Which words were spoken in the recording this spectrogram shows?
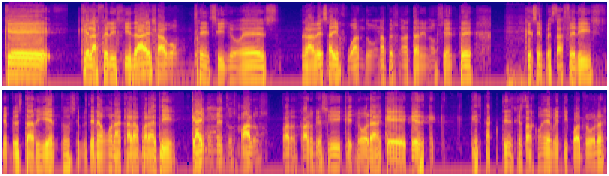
que, que la felicidad es algo sencillo, es la ves ahí jugando una persona tan inocente que siempre está feliz, siempre está riendo, siempre tiene buena cara para ti. Que hay momentos malos, claro, claro que sí, que llora, que, que, que- que está- tienes que estar con ella 24 horas.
